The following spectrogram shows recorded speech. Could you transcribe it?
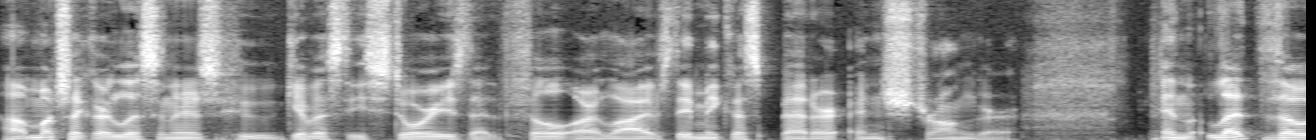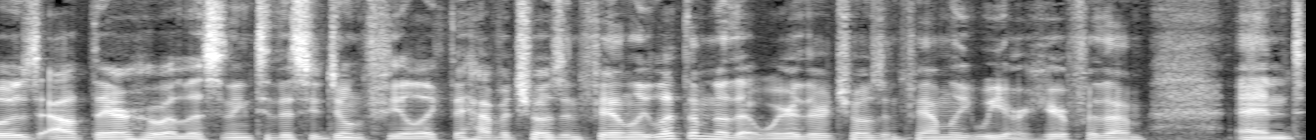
Uh, much like our listeners who give us these stories that fill our lives, they make us better and stronger. And let those out there who are listening to this who don't feel like they have a chosen family, let them know that we're their chosen family. We are here for them. And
